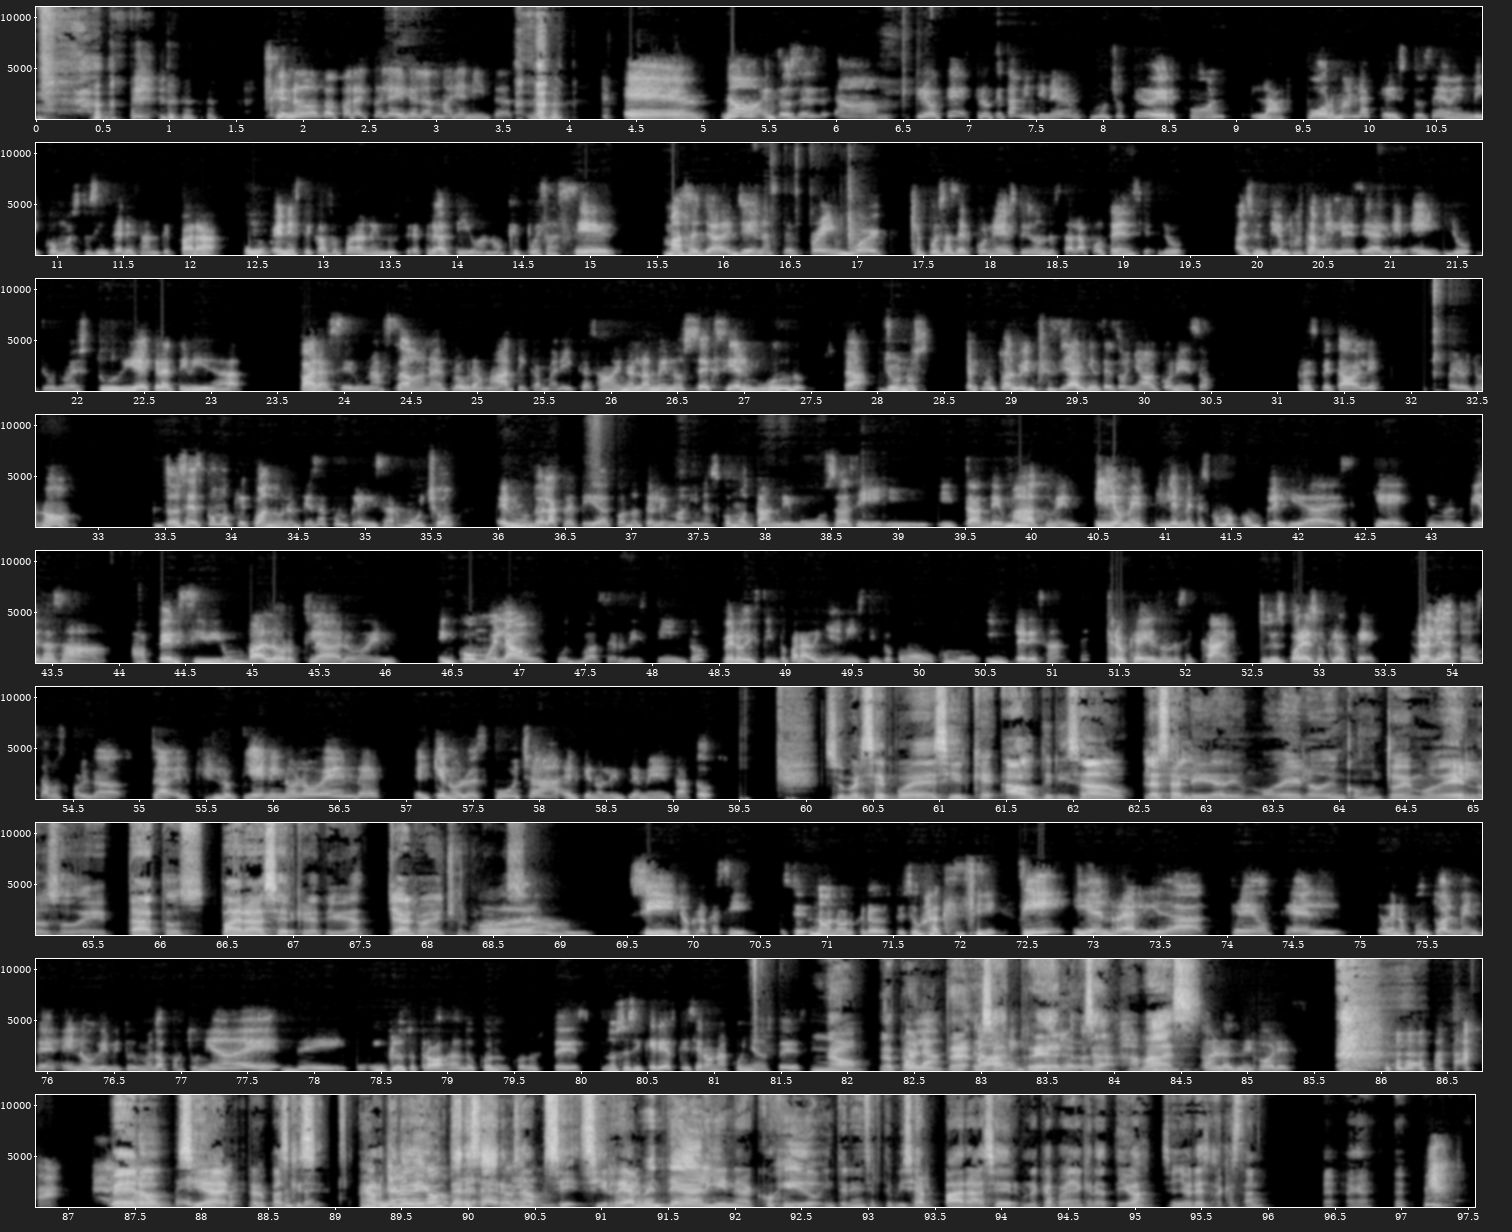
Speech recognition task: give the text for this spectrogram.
es que no, va para el colegio las Marianitas. No, eh, no entonces um, creo, que, creo que también tiene mucho que ver con la forma en la que esto se vende y cómo esto es interesante para, en este caso, para la industria creativa, ¿no? ¿Qué puedes hacer? Más allá de llena este framework, ¿qué puedes hacer con esto y dónde está la potencia? Yo hace un tiempo también le decía a alguien, hey, yo, yo no estudié creatividad para hacer una sábana de programática, marica, esa vaina es la menos sexy del mundo. O sea, yo no sé puntualmente si alguien se soñaba con eso, respetable, pero yo no. Entonces, como que cuando uno empieza a complejizar mucho el mundo de la creatividad, cuando te lo imaginas como tan de musas y, y, tan de Mad Men, y, lo y le metes como complejidades que, que no empiezas a, a percibir un valor claro en, en cómo el output va a ser distinto, pero distinto para bien y distinto como, como interesante, creo que ahí es donde se cae. Entonces, por eso creo que en realidad todos estamos colgados. O sea, el que lo tiene y no lo vende, el que no lo escucha, el que no lo implementa, todos. Su merced puede decir que ha utilizado la salida de un modelo, de un conjunto de modelos o de datos para hacer creatividad. ¿Ya lo ha hecho alguna oh, vez? Sí, yo creo que sí. Estoy, no, no creo, estoy segura que sí. Sí, y en realidad creo que el, bueno, puntualmente en Ogilvy tuvimos la oportunidad de, de incluso trabajando con, con, ustedes, no sé si querías que hiciera una cuña de ustedes. No, la pregunta, Hola, o sea, real, o sea, jamás. Son los mejores. pero, no, pero si hay, lo que pasa es que mejor que no, lo diga un tercero, pero, o sea, si, si realmente alguien ha cogido inteligencia artificial para hacer una campaña creativa, señores, acá están. Acá, ¿eh?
